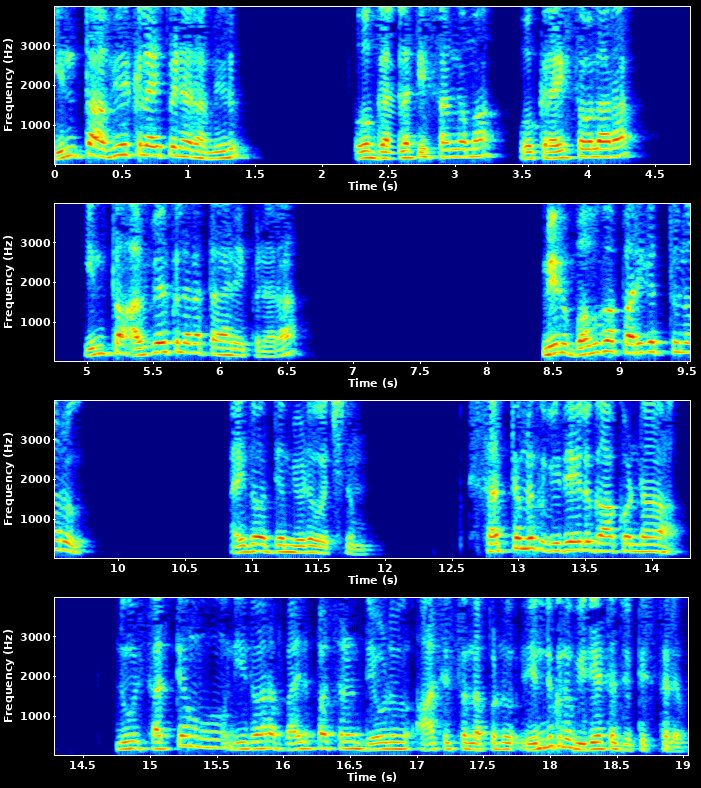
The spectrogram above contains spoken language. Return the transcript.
ఇంత అవివేకులైపోయినారా మీరు? ఓ గల్లతి సంగమా ఓ క్రైస్తవులారా? ఇంత అవివేకులుగా తయారైపోయినారా? మీరు బహుగా పరిగెత్తున్నారు. ఐదో అధ్యాయం ఏడో వచ్చినం సత్యములకు విధేయులు కాకుండా నువ్వు సత్యము నీ ద్వారా బయలుపరచాలని దేవుడు ఆశిస్తున్నప్పుడు నువ్వు ఎందుకు నువ్వు విధేయత చూపిస్తలేవు?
